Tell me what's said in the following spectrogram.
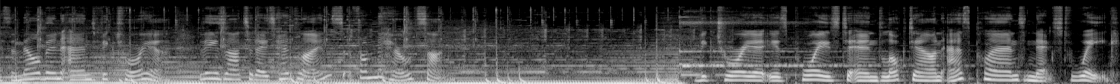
for Melbourne and Victoria. These are today's headlines from the Herald Sun. Victoria is poised to end lockdown as planned next week,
